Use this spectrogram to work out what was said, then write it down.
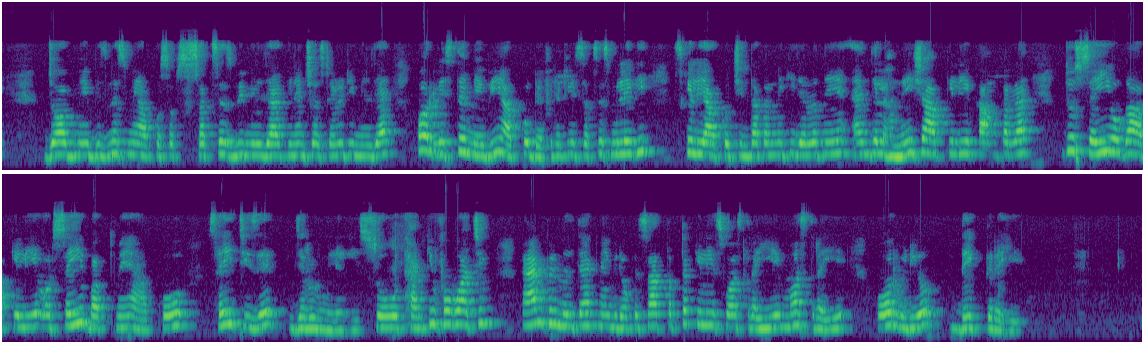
जॉब में बिज़नेस में आपको सब सक्सेस भी मिल जाए फिनेंशियल स्टेबिलिटी मिल जाए, और रिश्ते में भी आपको डेफिनेटली सक्सेस मिलेगी। इसके लिए आपको चिंता करने की ज़रूरत नहीं है। एंजल हमेशा आपके लिए काम कर रहा है। जो सही होगा आपके लिए और सही वक्त में आपको सही चीज़ें ज़रूर मिलेगी। So thank you for watching and फिर मिलते हैं एक नई वीडियो के साथ। तब तक के लिए स्वस्थ रहिए, मस्त रहिए और वीडियो देखते रहिए।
